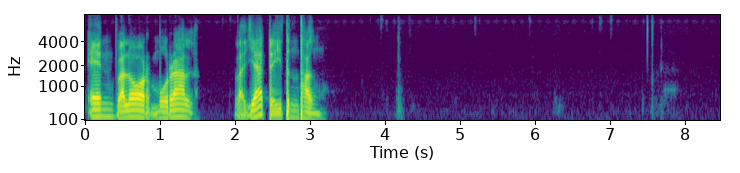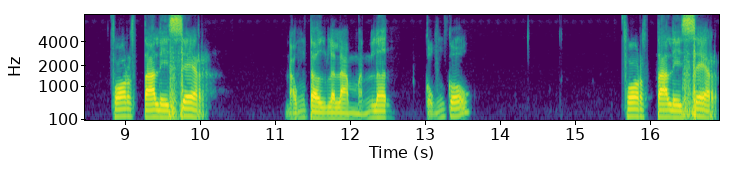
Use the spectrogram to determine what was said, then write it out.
en valor moral, là giá trị tinh thần. Fortalecer, động từ là làm mạnh lên, củng cố fortalecer.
